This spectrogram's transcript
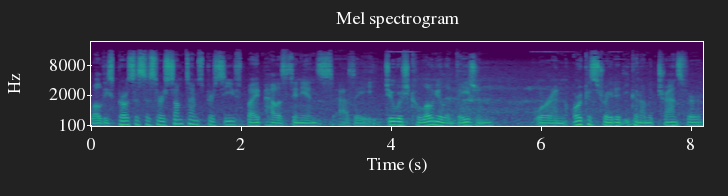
while these processes are sometimes perceived by Palestinians as a Jewish colonial invasion or an orchestrated economic transfer,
